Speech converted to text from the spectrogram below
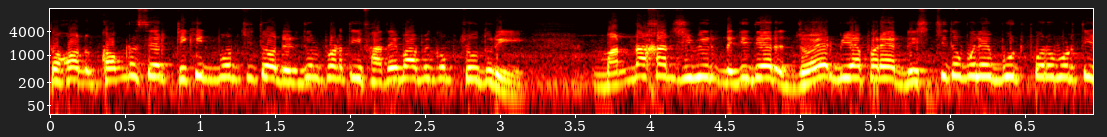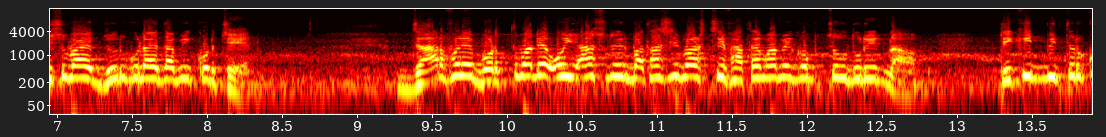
তখন কংগ্রেসের টিকিট বঞ্চিত নির্দল প্রার্থী ফাতেমা বেগম চৌধুরী। মান্না খান শিবির নিজেদের জয়ের ব্যাপারে নিশ্চিত বলে বুট পরবর্তী সময়ে জোরগুলায় দাবি করছেন। যার ফলে বর্তমানে ওই আসনের বাতাসে বাড়ছে ফাতেমা বেগম চৌধুরীর নাম। টিকিট বিতর্ক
